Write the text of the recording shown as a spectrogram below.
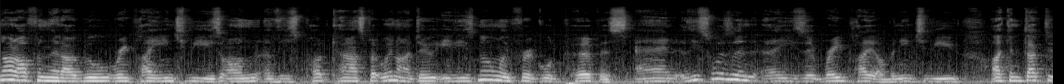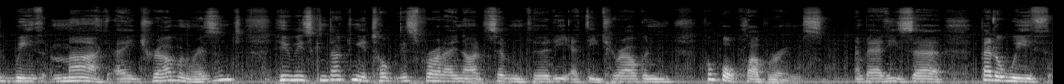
Not often that I will replay interviews on this podcast, but when I do, it is normally for a good purpose. And this was an, is a replay of an interview I conducted with Mark, a Traralgon resident, who is conducting a talk this Friday night at 7.30 at the Traralgon Football Club rooms about his uh, battle with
